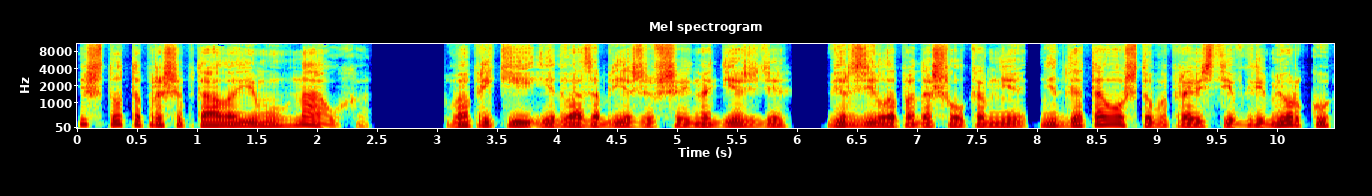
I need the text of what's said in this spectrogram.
и что-то прошептала ему на ухо. Вопреки едва забрежевшей надежде, Верзила подошел ко мне не для того, чтобы провести в гримерку,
